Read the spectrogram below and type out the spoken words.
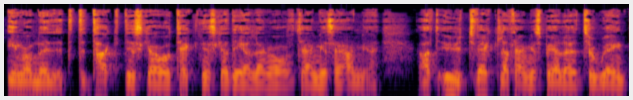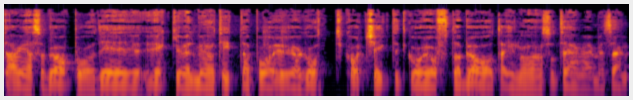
inom den taktiska och tekniska delen av tennisen att utveckla tennisspelare tror jag inte han är så bra på. Det räcker väl med att titta på hur det har gått. Kortsiktigt går det ofta bra att ta in honom som tränare men sen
